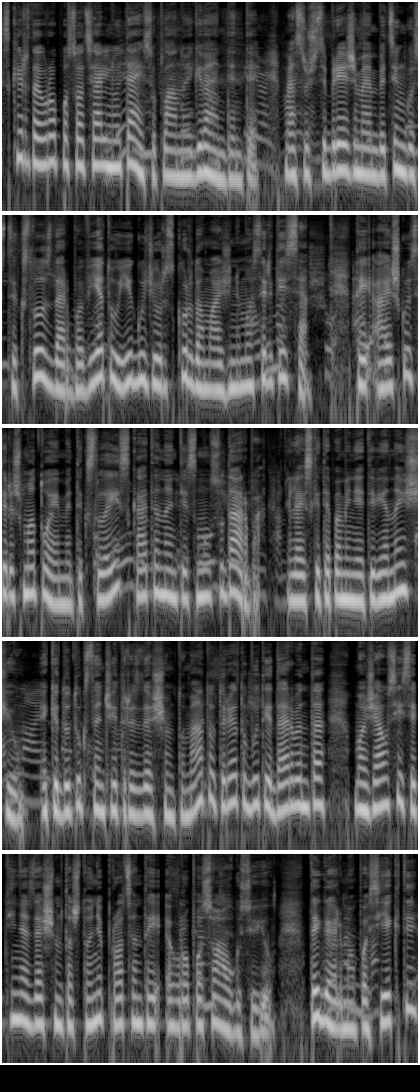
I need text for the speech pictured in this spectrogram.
skirtą Europos socialinių teisų planui įgyvendinti. Mes užsibrėžėme ambicingus tikslus darbo vietų, įgūdžių ir skurdo mažinimo srityse. Tai aiškus ir išmatuojami tikslai, skatinantis mūsų darbą. Leiskite paminėti vieną iš jų. Iki 2030 metų turėtų būti įdarbinta mažiausiai 78 procentai Europos suaugusiųjų. Tai galima pasiekti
